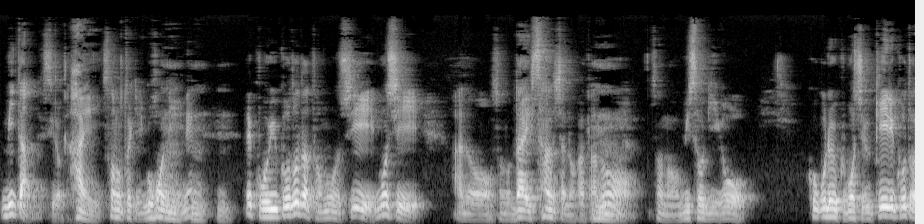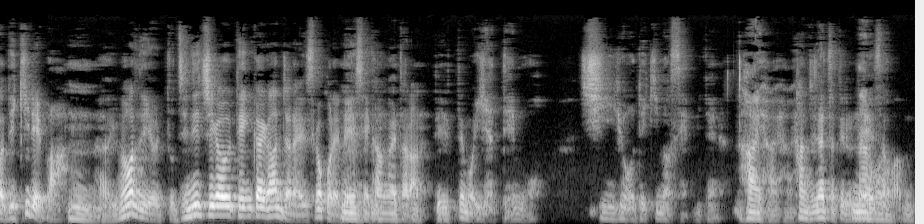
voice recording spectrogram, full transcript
みたんですよ。はい。その時にご本人にね。うんうんで、こういうことだと思うし、もし、あの、その第三者の方の、うんその、みそぎを、心よくもし受け入れることができれば、うん。あ今までよりと全然違う展開があるんじゃないですか？これ、うん。冷静に考えたらって言っても、いや、でも、信用できません、みたいなはいはいはい。感じになっちゃってるんで、なるほ A ど。さんは。うん。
